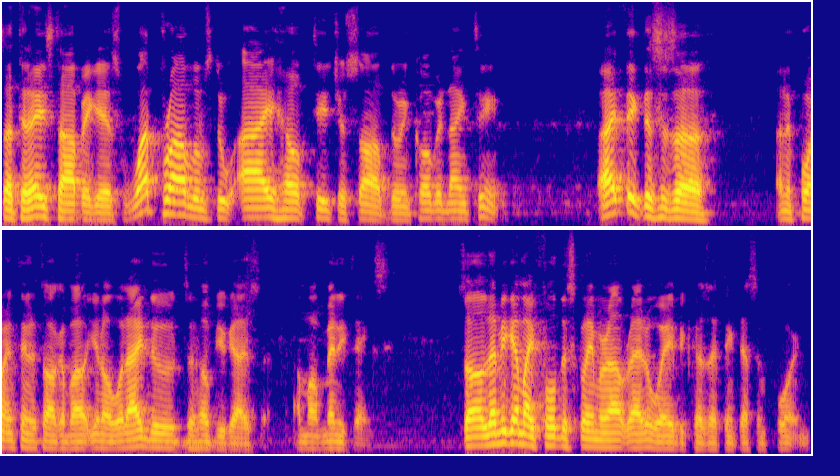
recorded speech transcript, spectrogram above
So today's topic is what problems do I help teachers solve during COVID-19? I think this is a an important thing to talk about. You know what I do to help you guys, among many things. So let me get my full disclaimer out right away because I think that's important.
